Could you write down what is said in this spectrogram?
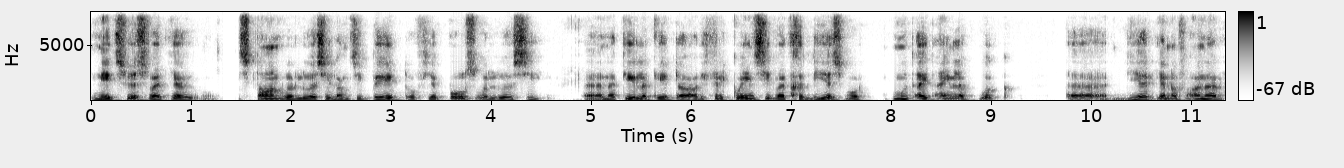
net soos wat jou staan oorlosie langs die bed of jou polsoorlosie uh, natuurlik het daardie frekwensie wat gelees word moet uiteindelik ook uh deur een of ander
